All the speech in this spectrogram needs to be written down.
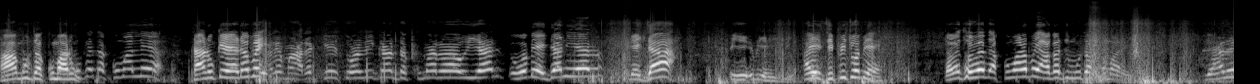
હા હું ધક્કુ મારું કે ધક્કુ માર લે. તારું કે હેડો ભાઈ. અરે મારે કેસ છોડ નહીં કર ધક્કુ મારવા આવું યાર. ઓ બેજા ની યાર. બેજા એ બે આ જીપી ચો બે. તમે થોડો ધક્કુ મારો ભાઈ આગળથી હું ધક્કુ મારી યારે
